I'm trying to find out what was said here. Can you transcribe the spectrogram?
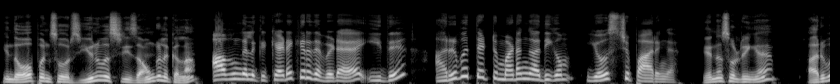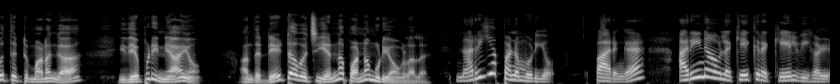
இந்த ஓபன் சோர்ஸ் யூனிவர்சிட்டிஸ் அவங்களுக்கெல்லாம்? அவங்களுக்கு கிடைக்கிறத விட இது அறுபத்தெட்டு மடங்கு அதிகம். யோசிச்சு பாருங்க. என்ன சொல்றீங்க? அறுபத்தெட்டு மடங்கா? இது எப்படி நியாயம்? அந்த டேட்டா வச்சு என்ன பண்ண முடியும் அவங்களால? நிறைய பண்ண முடியும். பாருங்க அரீனாவுல கேக்குற கேள்விகள்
